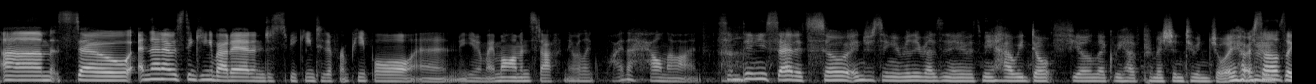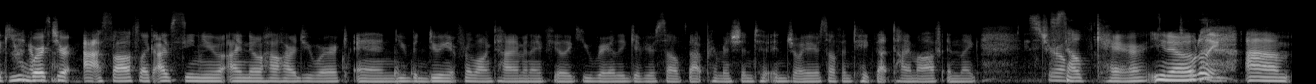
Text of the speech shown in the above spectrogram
Um, so, and then I was thinking about it and just speaking to different people and, you know, my mom and stuff. And they were like, why the hell not? Something you said, it's so interesting. It really resonated with me how we don't feel like we have permission to enjoy ourselves. Like you worked 100%. your ass off. Like I've seen you, I know how hard you work, and you've been doing it for a long time. And I feel like you rarely give yourself that permission to enjoy yourself and take that time off and like. Self care, you know? Totally. Um,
